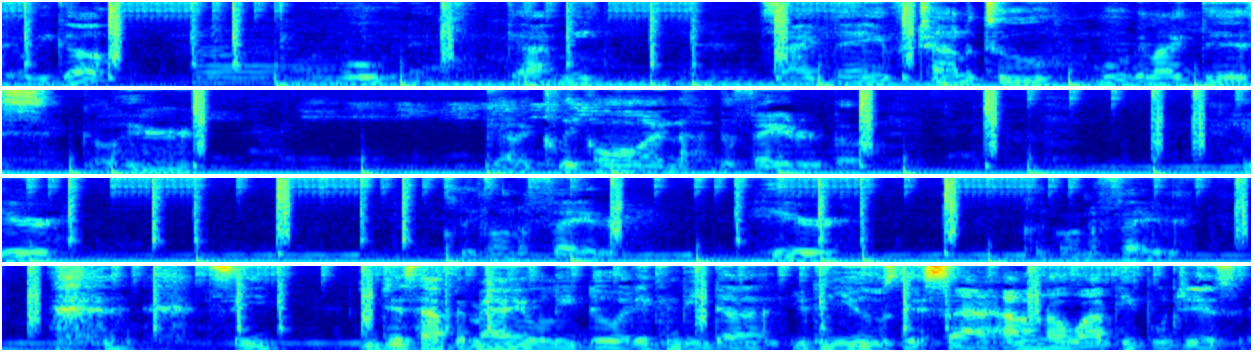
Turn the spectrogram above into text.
there we go. We're moving it, got me? Same thing for channel two, move it like this, go here. Gotta click on the fader though. Here, fader. Here, click on the fader. See, you just have to manually do it. It can be done. You can use this side. I don't know why people just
